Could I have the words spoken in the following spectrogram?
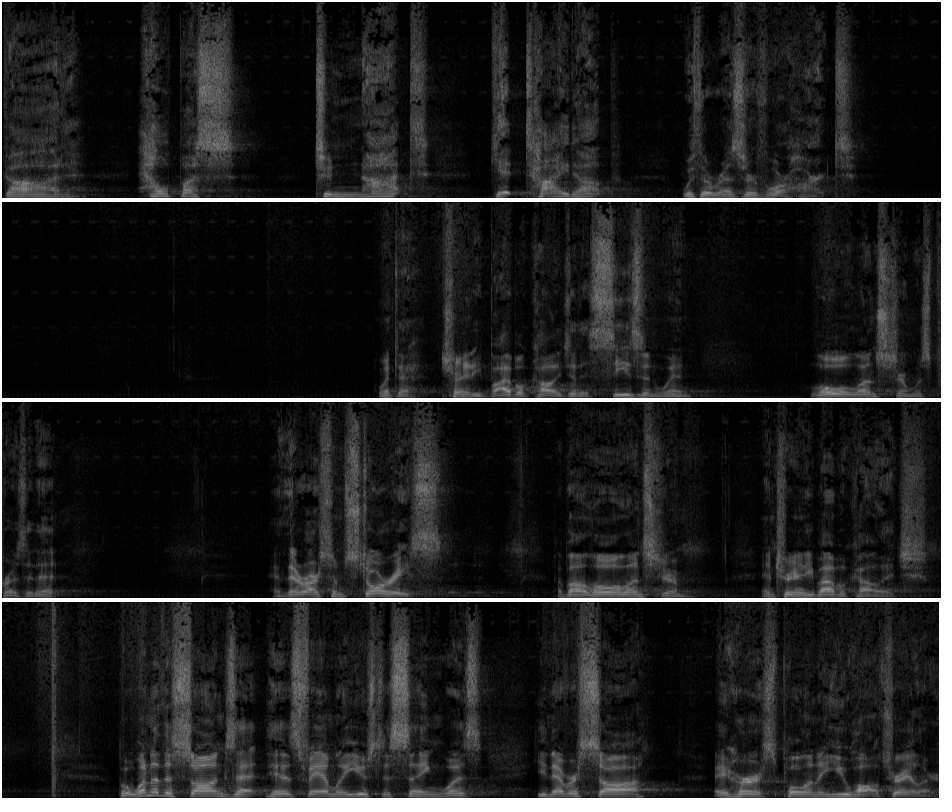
God, help us to not get tied up with a reservoir heart. Went to Trinity Bible College at a season when Lowell Lundstrom was president. And there are some stories about Lowell Lundstrom and Trinity Bible College. But one of the songs that his family used to sing was You never saw a hearse pulling a U Haul trailer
